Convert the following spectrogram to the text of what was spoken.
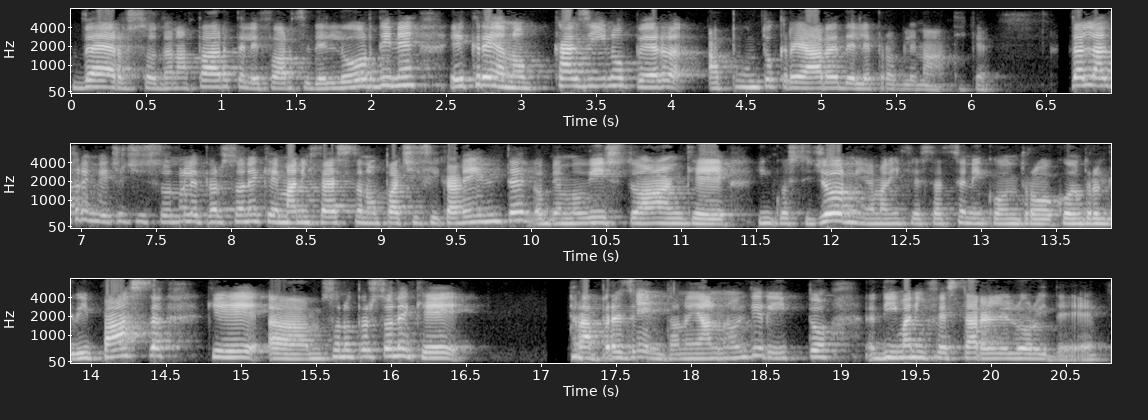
verso da una parte le forze dell'ordine e creano casino per appunto creare delle problematiche. Dall'altro invece ci sono le persone che manifestano pacificamente, lo abbiamo visto anche in questi giorni, le manifestazioni contro, contro il Green Pass, che um, sono persone che rappresentano e hanno il diritto di manifestare le loro idee.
